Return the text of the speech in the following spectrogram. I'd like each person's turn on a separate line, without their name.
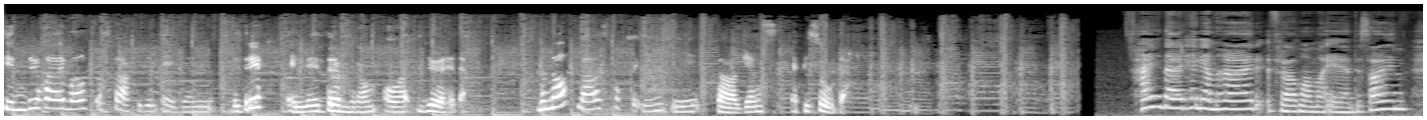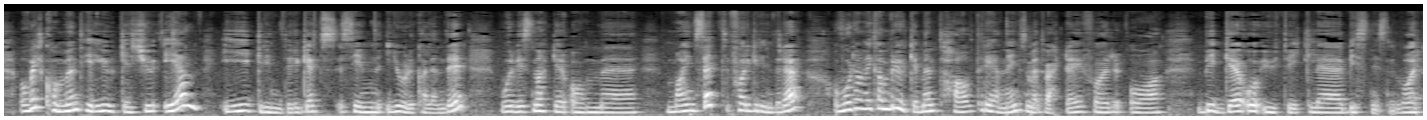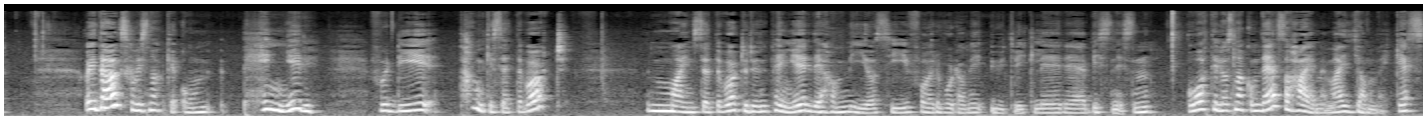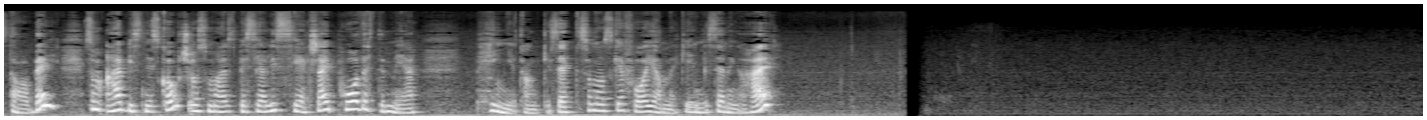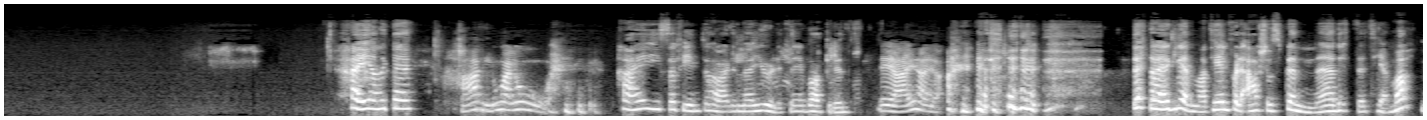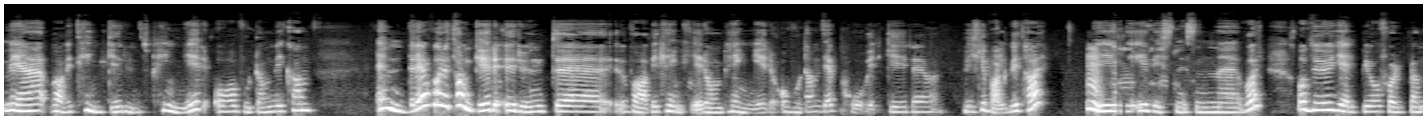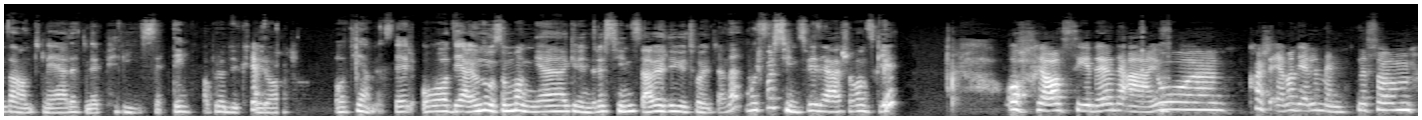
siden du har valgt å starte din egen bedrift eller drømmer om å gjøre det. Men nå la oss hoppe inn i dagens episode.
Hei, det er Helene her fra Mamma E Design. Og velkommen til uke 21 i Gründerguts sin julekalender, hvor vi snakker om eh, mindset for gründere, og hvordan vi kan bruke mental trening som et verktøy for å bygge og utvikle businessen vår. Og i dag skal vi snakke om penger. Fordi tankesettet vårt mindsettet vårt rundt penger det har mye å si for hvordan vi utvikler eh, businessen. Og til å snakke om det, så har jeg med meg Janneke Stabel, som er businesscoach, og som har spesialisert seg på dette med pengetankesett. Så nå skal jeg få Janneke inn i sendinga her. Hei, Jannike.
Hallo, hallo.
Hei, så fint du har det med julete i bakgrunnen.
Ja, ja, ja.
Dette har jeg gledet meg til, for det er så spennende dette temaet med hva vi tenker rundt penger, og hvordan vi kan endre våre tanker rundt uh, hva vi tenker om penger, og hvordan det påvirker uh, hvilke valg vi tar mm. i, i, businessen uh, vår. Og du hjelper jo folk bl.a. med dette med prissetting av produkter og og tjenester. Og det er jo noe som mange gründere syns er veldig utfordrende. Hvorfor syns vi det er så vanskelig?
Åh, oh, ja, si det. Det er jo eh, kanskje en av de elementene som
